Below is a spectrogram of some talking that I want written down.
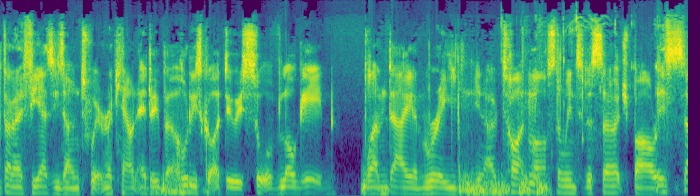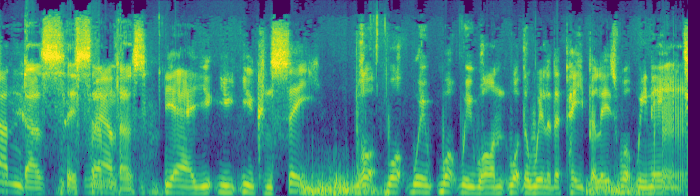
don't know if he has his own Twitter account, Edu, but all he's got to do is sort of log in one day and read, you know, type Arsenal into the search bar. His son does. His son Well, does. Yeah, you, you, you can see what what we what we want, what the will of the people is, what we need,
